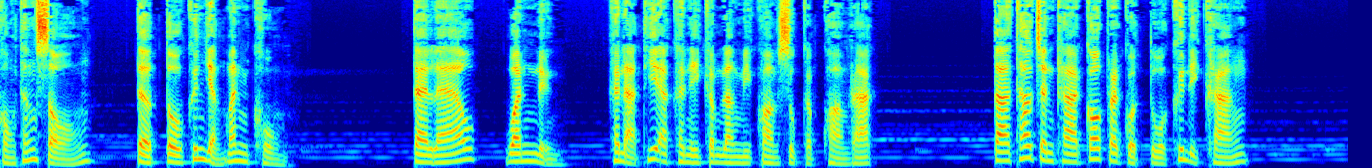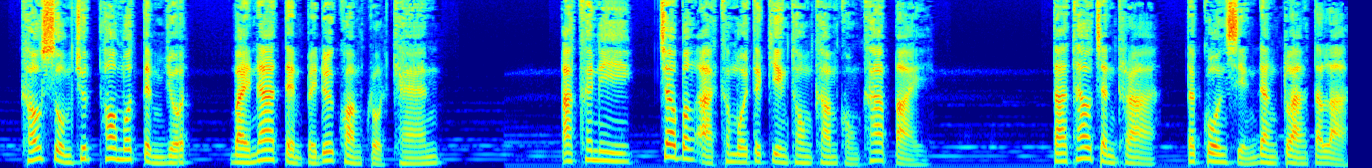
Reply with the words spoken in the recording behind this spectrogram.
ของทั้งสอง เติบโตขึ้นอย่างมั่นคง แต่แล้ววันหนึ่ง ขณะที่อัคนีกำลังมีความสุขกับความรัก ตาเท่าจันทราก็ปรากฏตัวขึ้นอีกครั้ง เขาสวมชุดพ่อมดเต็มยศ ใบหน้าเต็มไปด้วยความโกรธแค้น อัคนีเจ้าบังอาจขโมยตะเกียงทองคำของข้าไป ตาเท่าจันทรา ตะโกนเสียงดังกลางตลาด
